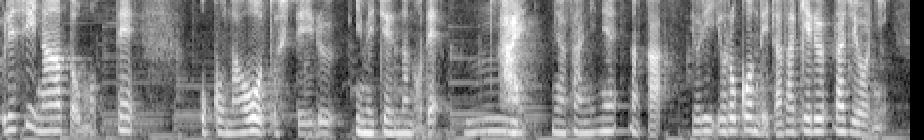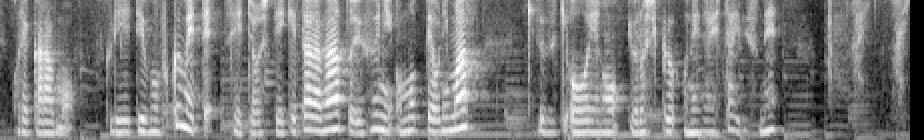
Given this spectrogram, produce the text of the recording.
嬉しいなと思って行おうとしているイメチェンなので、うん。はい、皆さんにねなんかより喜んでいただけるラジオにこれからもクリエイティブも含めて成長していけたらなというふうに思っております。引き続き応援をよろしくお願いしたいですね。はい、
